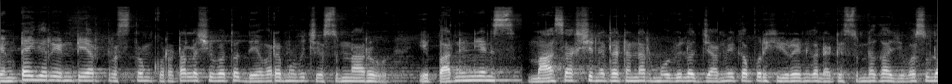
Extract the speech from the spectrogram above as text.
యంగ్ ఎన్టీఆర్ ప్రస్తుతం కొరటాల శివతో దేవర మూవీ చేస్తున్నారు. ఈ పార్నినియన్స్ ఇండియన్స్ మాసాక్షి నటనర్ మూవీలో జాన్వీ కపూర్ హీరోయిన్గా నటిస్తుండగా యువసుధ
